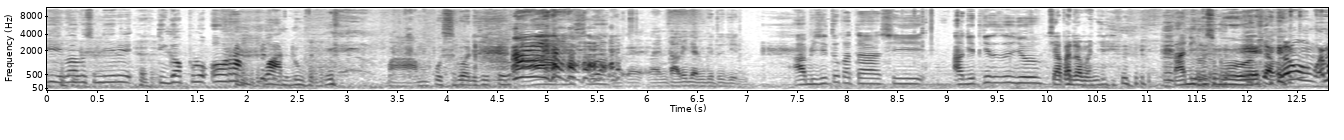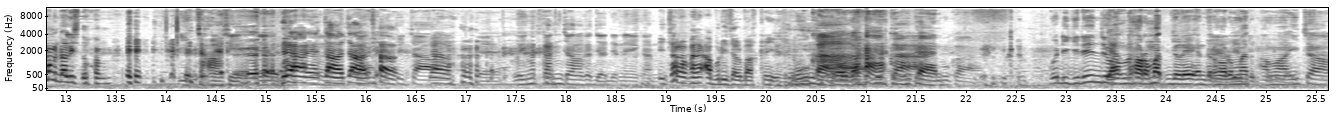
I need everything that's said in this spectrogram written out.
Gila lu sendiri, 30 orang. Waduh, mampus gua di situ. Abis gua. Kayak lain kali jangan gitu Jin. Abis itu kata si Agit kita tuh Jul. Siapa namanya? Tadi lu sebut. Siapa? Emang, emang Dalis doang. Ical sih. Ya, ya, Cal, Cal, Cal. Itu Cal. Cal. Ya, Lu inget kan Cal kejadiannya kan? Ical apanya Abu Rizal Bakri. Bukan, Bukan, bukan, bukan. Gue diginiin Jul Yang sama- terhormat Jule, yang terhormat. sama Ical.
